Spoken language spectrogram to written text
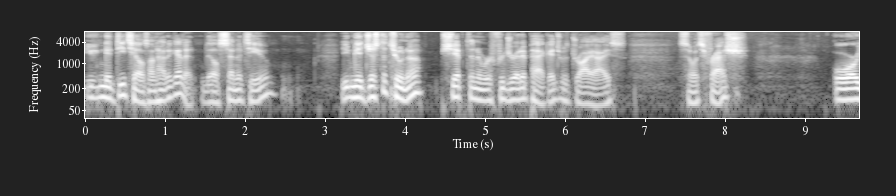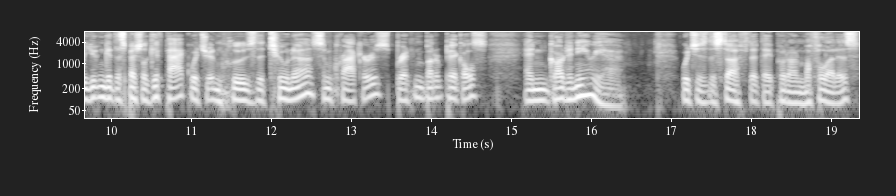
You can get details on how to get it. They'll send it to you. You can get just the tuna shipped in a refrigerated package with dry ice, so it's fresh. Or you can get the special gift pack, which includes the tuna, some crackers, bread and butter pickles, and giardiniera, which is the stuff that they put on muffalettas.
